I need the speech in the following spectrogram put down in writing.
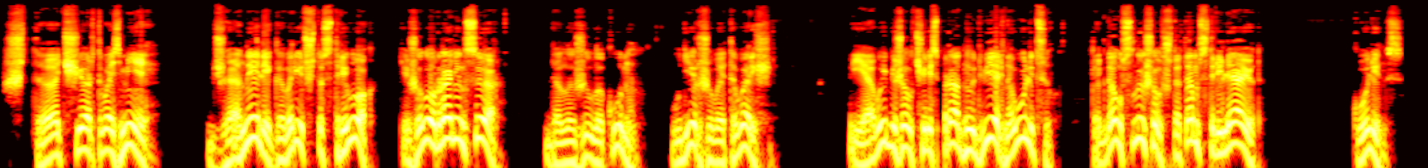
«Что, черт возьми?» «Джианелли говорит, что стрелок тяжело ранен, сэр», — доложил О'Коннелл, удерживая товарища. «Я выбежал через парадную дверь на улицу, когда услышал, что там стреляют». Коллинз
